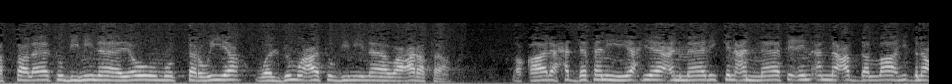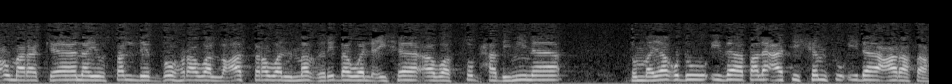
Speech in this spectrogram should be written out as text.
الصلاة بمنى يوم التروية والجمعة بمنى وعرفة. وقال حدثني يحيى عن مالك عن نافع أن عبد الله بن عمر كان يصلي الظهر والعصر والمغرب والعشاء والصبح بمنى ثم يغدو إذا طلعت الشمس إلى عرفة.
